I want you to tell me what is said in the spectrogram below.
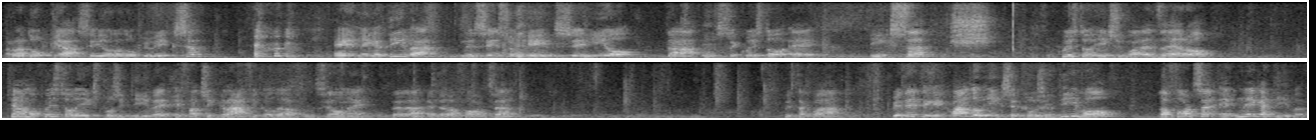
raddoppia se io raddoppio x è negativa nel senso che se io da se questo è x questo è x uguale a 0 chiamo questo le x positive e faccio il grafico della funzione della, e della forza. Questa qua. Vedete che quando x è positivo la forza è negativa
